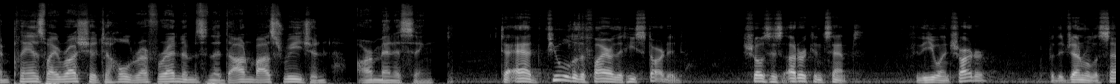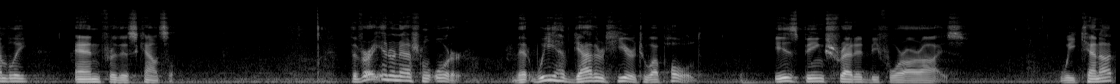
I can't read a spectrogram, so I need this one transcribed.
and plans by Russia to hold referendums in the Donbass region are menacing. To add fuel to the fire that he started shows his utter contempt for the UN Charter, for the General Assembly, and for this Council. The very international order that we have gathered here to uphold is being shredded before our eyes. We cannot,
